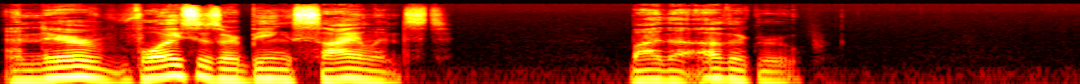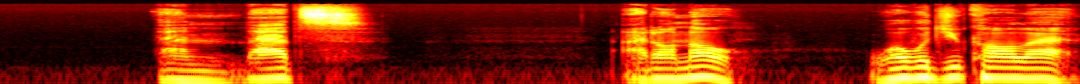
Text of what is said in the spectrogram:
And their voices are being silenced by the other group. And that's, I don't know. What would you call that?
